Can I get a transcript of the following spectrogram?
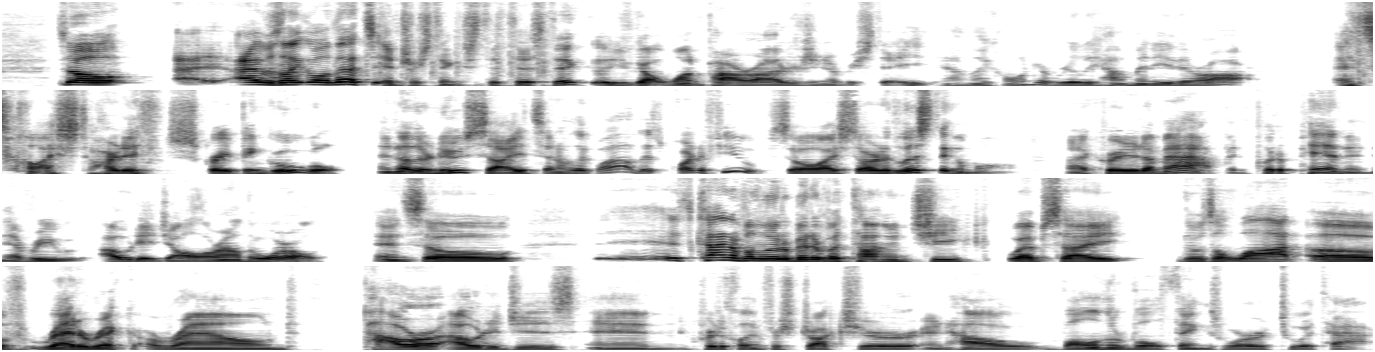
so I, I was like, oh, that's interesting statistic. You've got one power outage in every state. And I'm like, I wonder really how many there are. And so I started scraping Google and other news sites, and I was like, wow, there's quite a few. So I started listing them all. I created a map and put a pin in every outage all around the world. And so eh, it's kind of a little bit of a tongue in cheek website. There was a lot of rhetoric around power outages and critical infrastructure and how vulnerable things were to attack.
